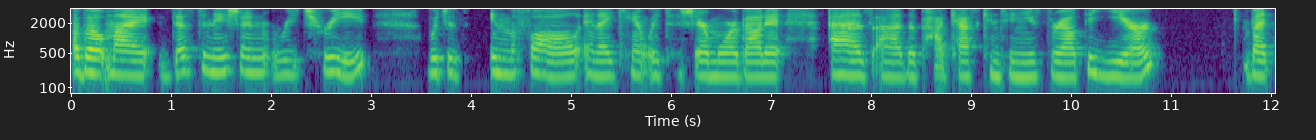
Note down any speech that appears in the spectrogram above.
about my destination retreat, which is in the fall. And I can't wait to share more about it as uh, the podcast continues throughout the year. But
